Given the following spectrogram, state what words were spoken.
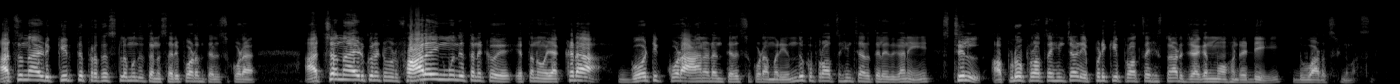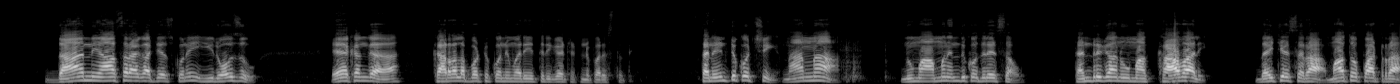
అచ్చెన్నాయుడు కీర్తి ప్రతిష్టల ముందు తను సరిపోవడం తెలుసు కూడా. అచ్చెన్నాయుడుకున్నటువంటి ఫాలోయింగ్ ముందు ఇతనికి ఇతను ఎక్కడ గోటికి కూడా ఆనడం తెలుసు కూడా. మరి ఎందుకు ప్రోత్సహించారో తెలియదు కానీ స్టిల్ అప్పుడు ప్రోత్సహించాడు ఇప్పటికీ ప్రోత్సహిస్తున్నాడు జగన్మోహన్ రెడ్డి దువ్వాడ శ్రీనివాస్ని. దాన్ని ఆసరాగా చేసుకుని ఈరోజు ఏకంగా కర్రలు పట్టుకొని మరీ తిరిగేటటువంటి పరిస్థితి. తన ఇంటికొచ్చి నాన్న నువ్వు మా అమ్మని ఎందుకు వదిలేసావు తండ్రిగా నువ్వు మాకు కావాలి. దయచేసి రా మాతో పాటు రా.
